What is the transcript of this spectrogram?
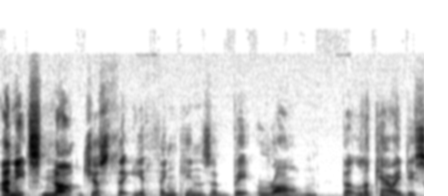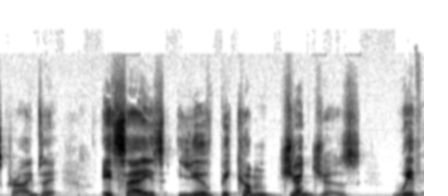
and it's not just that your thinking's a bit wrong, but look how he describes it. He says, You've become judges with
